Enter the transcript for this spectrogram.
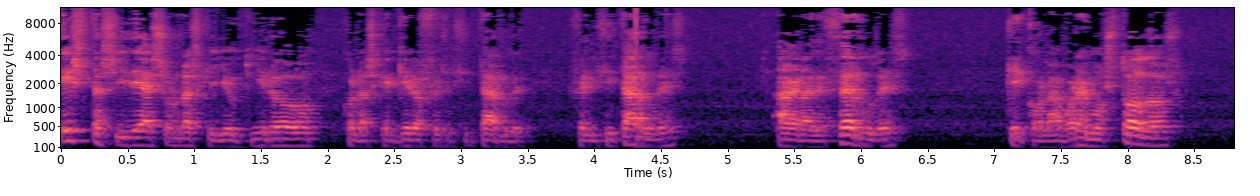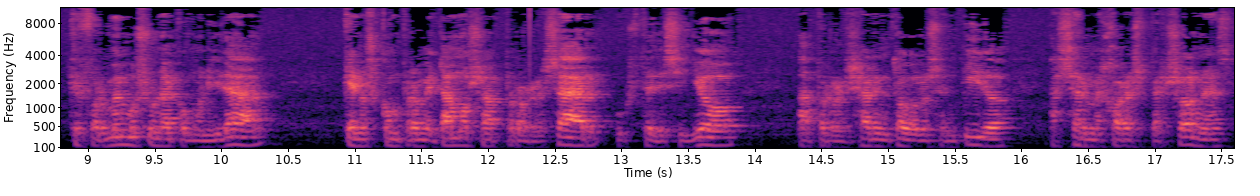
estas ideas son las que yo quiero, con las que quiero felicitarles, felicitarles, agradecerles, que colaboremos todos, que formemos una comunidad, que nos comprometamos a progresar, ustedes y yo, a progresar en todos los sentidos, a ser mejores personas,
